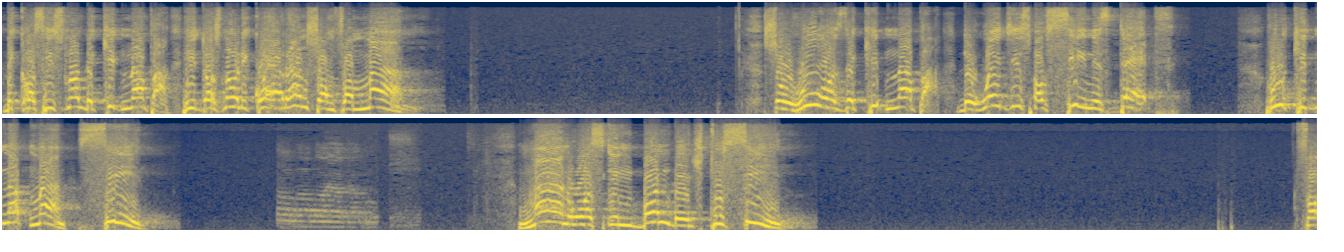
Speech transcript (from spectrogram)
because he's not the kidnapper. He does not require ransom from man. So who was the kidnapper? The wages of sin is death. Who kidnapped man? Sin. Man was in bondage to sin. For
